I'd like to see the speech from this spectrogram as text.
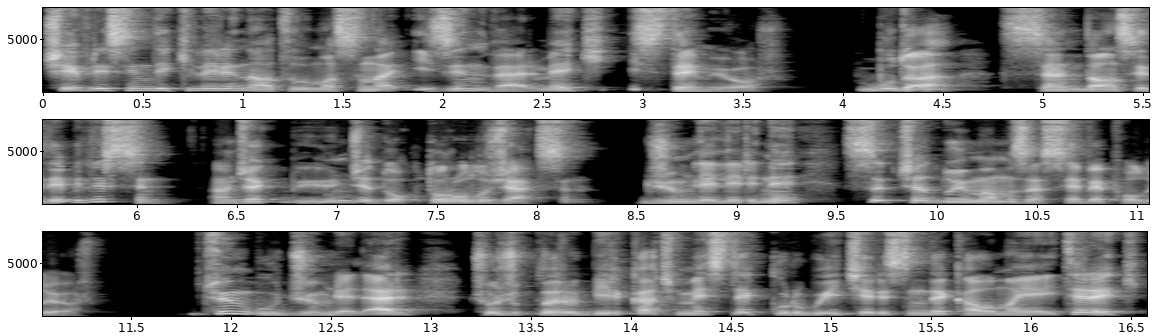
çevresindekilerin atılmasına izin vermek istemiyor. Bu da sen dans edebilirsin ancak büyüyünce doktor olacaksın cümlelerini sıkça duymamıza sebep oluyor. Tüm bu cümleler çocukları birkaç meslek grubu içerisinde kalmaya iterek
